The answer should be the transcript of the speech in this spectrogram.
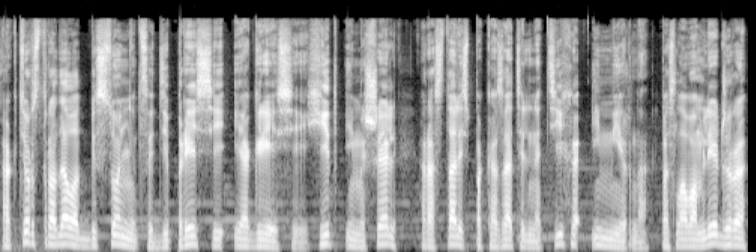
Актер страдал от бессонницы, депрессии и агрессии. Хит и Мишель расстались показательно тихо и мирно. По словам Леджера,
